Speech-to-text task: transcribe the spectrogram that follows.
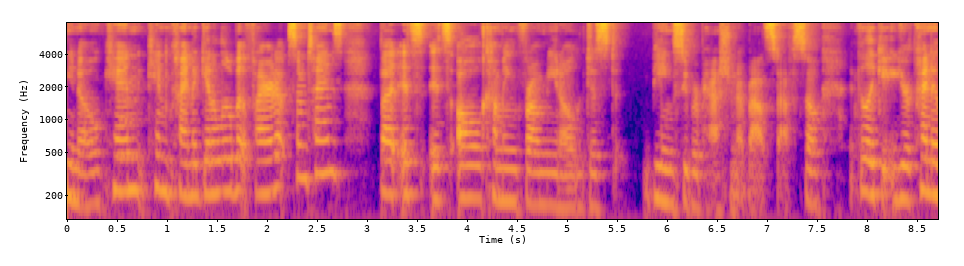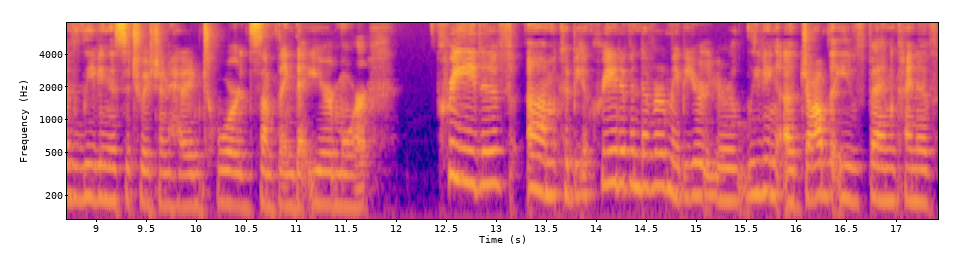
you know can can kind of get a little bit fired up sometimes, but it's it's all coming from you know just being super passionate about stuff. So I feel like you're kind of leaving the situation heading towards something that you're more creative um could be a creative endeavor maybe you're you're leaving a job that you've been kind of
